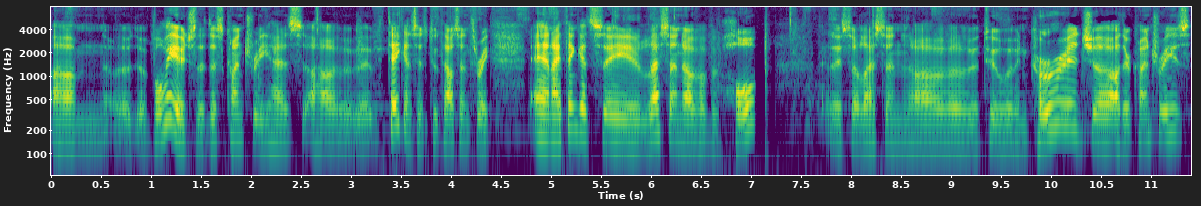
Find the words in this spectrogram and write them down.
um, voyage that this country has uh, taken since 2003. And I think it's a lesson of, hope. It's a lesson uh, to encourage uh, other countries.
